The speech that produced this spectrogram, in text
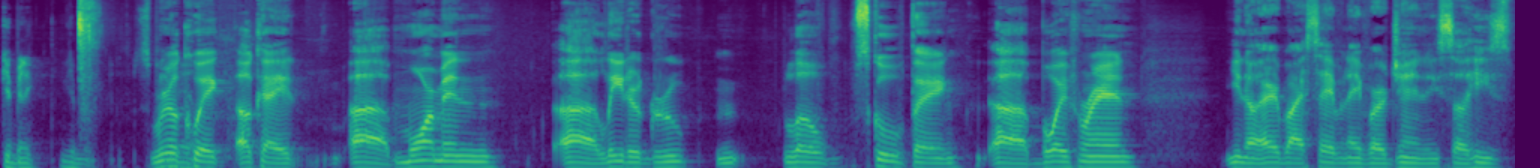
Give me. Give me Real quick, okay. Uh, Mormon uh, leader group, m- little school thing. Uh, boyfriend, you know, everybody saving their virginity, so he's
